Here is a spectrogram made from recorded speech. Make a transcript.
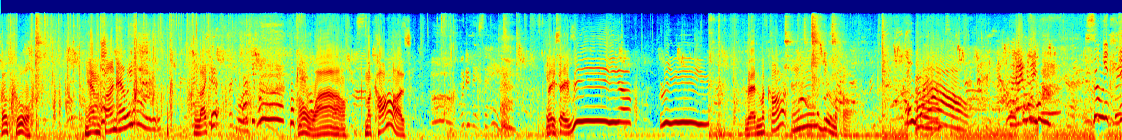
so cool. You having fun, Ellie? You like it? Oh wow, macaws. What did they say? They say Rio, Rio. Red macaw and a blue macaw. Oh, oh wow. Look at this.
